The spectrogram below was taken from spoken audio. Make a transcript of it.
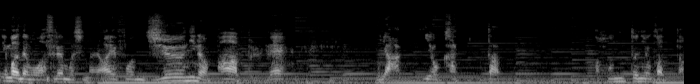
今でも忘れもしない iPhone12 のパープルね。いや、よかった。本当によかった。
